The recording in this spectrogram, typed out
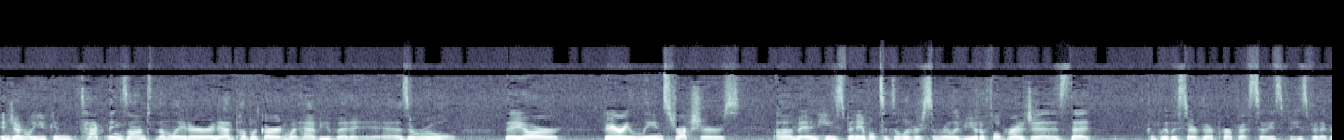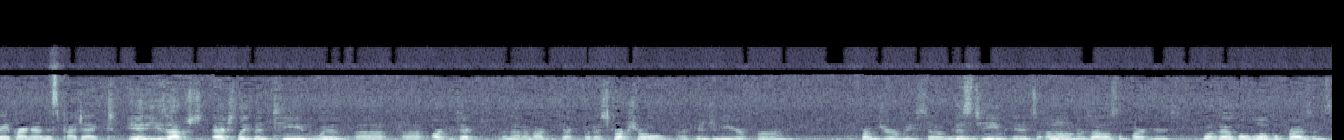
In general, you can tack things onto them later and add public art and what have you, but as a rule, they are very lean structures, um, and he's been able to deliver some really beautiful bridges that completely serve their purpose. So he's, he's been a great partner on this project. And he's actually been teamed with uh, uh, architect, uh, not an architect, but a structural uh, engineer firm from Germany. So this team in its own, Rosales and Partners, both have a local presence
